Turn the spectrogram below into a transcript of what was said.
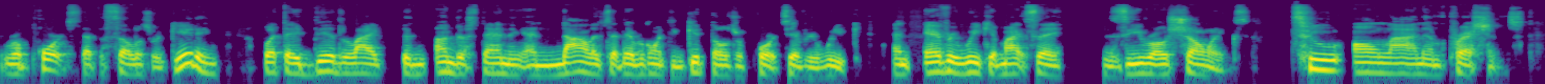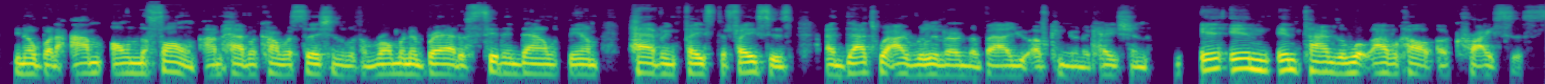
reports that the sellers were getting, but they did like the understanding and knowledge that they were going to get those reports every week. And every week it might say zero showings, two online impressions you know, but I'm on the phone. I'm having conversations with them. Roman and Brad are sitting down with them, having face to faces. And that's where I really learned the value of communication in, in, in times of what I would call a crisis.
